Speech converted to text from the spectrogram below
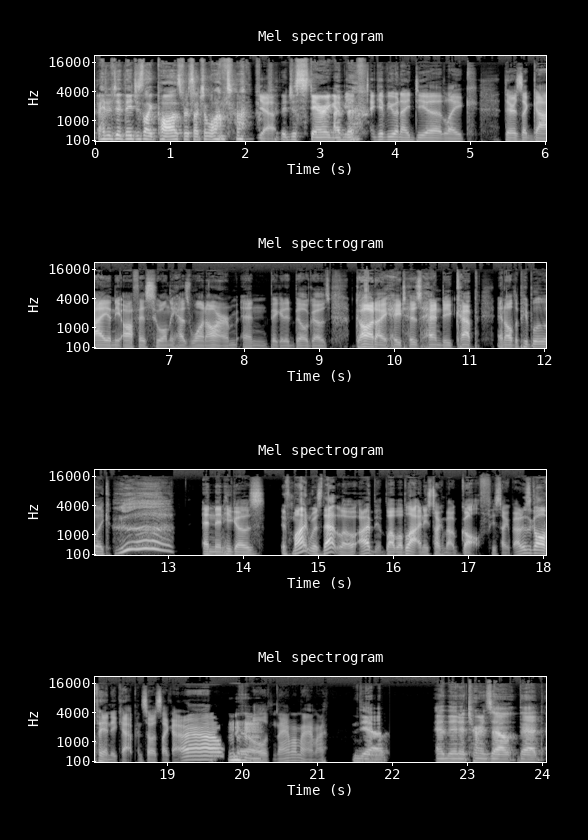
and it, they just like pause for such a long time. yeah. They're just staring I at mean, them. to give you an idea, like there's a guy in the office who only has one arm, and bigoted Bill goes, "God, I hate his handicap," and all the people are like, and then he goes. If mine was that low, I'd be blah blah blah, and he's talking about golf. He's talking about his golf handicap, and so it's like, oh, Mhm. Bill, nah, nah, nah. Yeah. And then it turns out that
